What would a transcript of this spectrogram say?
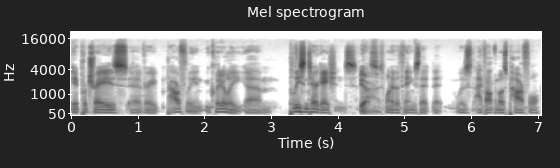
it portrays uh, very powerfully and clearly um, police interrogations. Uh, yes, it's one of the things that that was I thought the most powerful.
